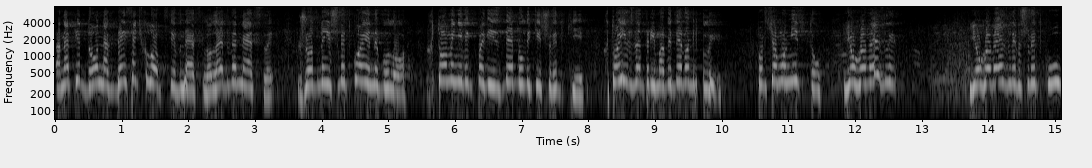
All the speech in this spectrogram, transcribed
а на піддонах. Десять хлопців несло, ледве несли. Жодної швидкої не було. Хто мені відповість, де були ті швидкі? Хто їх затримав і де вони були? По всьому місту його везли його везли в швидку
